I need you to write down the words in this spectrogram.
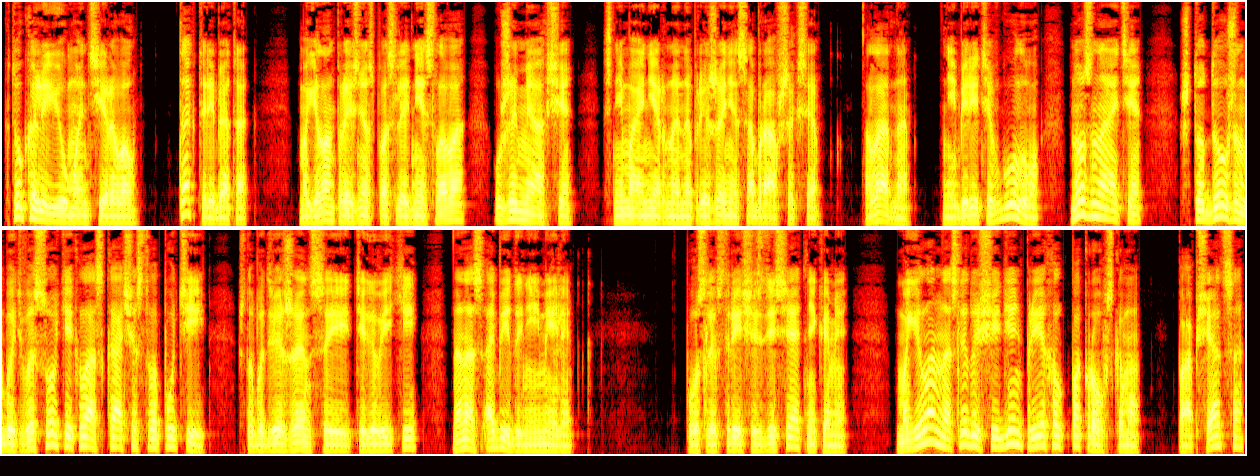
кто колею монтировал. Так-то, ребята?» Магеллан произнес последние слова уже мягче, снимая нервное напряжение собравшихся. «Ладно, не берите в голову, но знайте, что должен быть высокий класс качества пути, чтобы движенцы и тяговики на нас обиды не имели». После встречи с десятниками Магеллан на следующий день приехал к Покровскому, пообщаться,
